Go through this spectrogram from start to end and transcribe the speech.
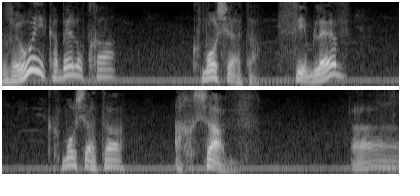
והוא יקבל אותך כמו שאתה. שים לב, כמו שאתה עכשיו. אה,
